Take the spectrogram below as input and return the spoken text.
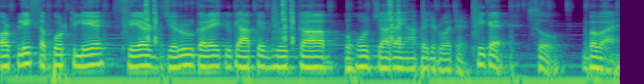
और प्लीज़ सपोर्ट के लिए शेयर ज़रूर करें, क्योंकि आपके व्यूज़ का बहुत ज़्यादा यहाँ पर ज़रूरत है, ठीक है? सो बाय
